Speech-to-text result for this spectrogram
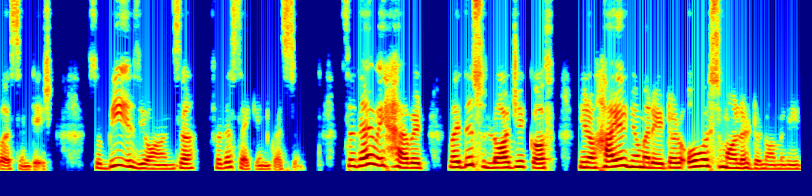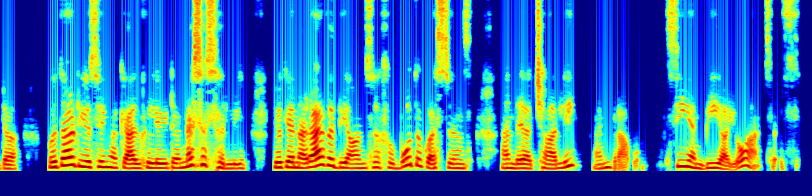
percentage. So B is your answer for the second question. So there we have it by this logic of, you know, higher numerator over smaller denominator. Without using a calculator necessarily, you can arrive at the answer for both the questions and they are Charlie and Bravo. C and B are your answers.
